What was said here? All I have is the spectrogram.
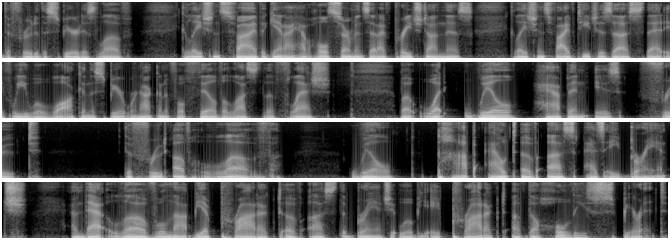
the fruit of the Spirit is love. Galatians 5, again, I have whole sermons that I've preached on this. Galatians 5 teaches us that if we will walk in the Spirit, we're not going to fulfill the lust of the flesh. But what will happen is fruit, the fruit of love will pop out of us as a branch. And that love will not be a product of us, the branch. It will be a product of the Holy Spirit.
